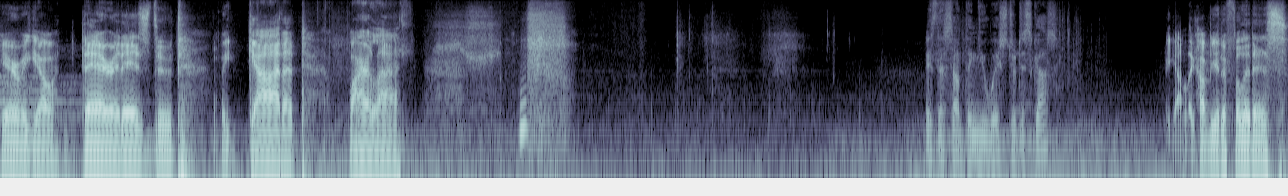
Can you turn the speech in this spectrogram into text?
Here we go. There it is, dude. We got it. Fyr'alath. Is there something you wish to discuss? Yeah, got like how beautiful it is.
